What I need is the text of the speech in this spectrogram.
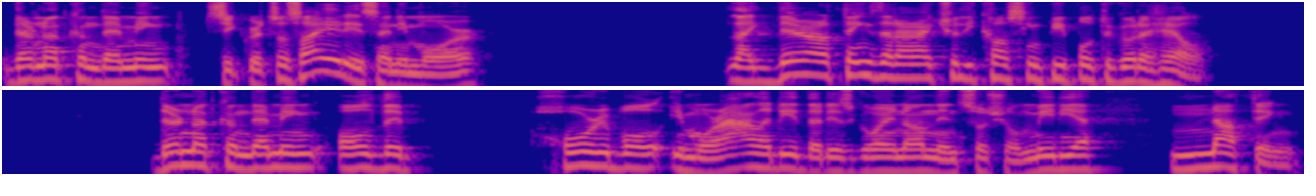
They're not condemning secret societies anymore. Like there are things that are actually causing people to go to hell. They're not condemning all the horrible immorality that is going on in social media. Nothing.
